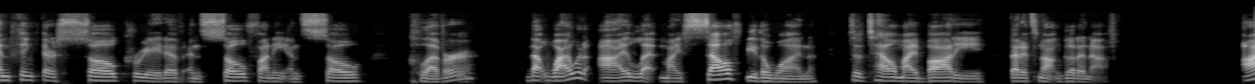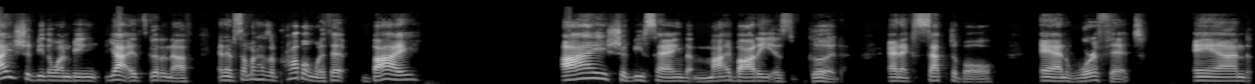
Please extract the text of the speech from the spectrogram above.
and think they're so creative and so funny and so clever that why would I let myself be the one to tell my body that it's not good enough? I should be the one being, yeah, it's good enough. And if someone has a problem with it, bye. I should be saying that my body is good and acceptable and worth it. And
